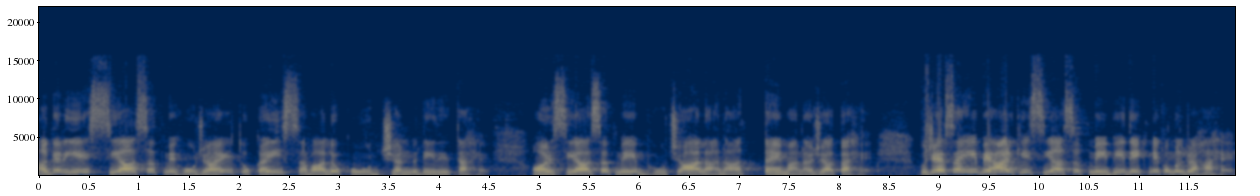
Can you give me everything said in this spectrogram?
अगर ये सियासत में हो जाए तो कई सवालों को जन्म दे देता है और सियासत में भूचाल आना तय माना जाता है। कुछ ऐसा ही बिहार की सियासत में भी देखने को मिल रहा है,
